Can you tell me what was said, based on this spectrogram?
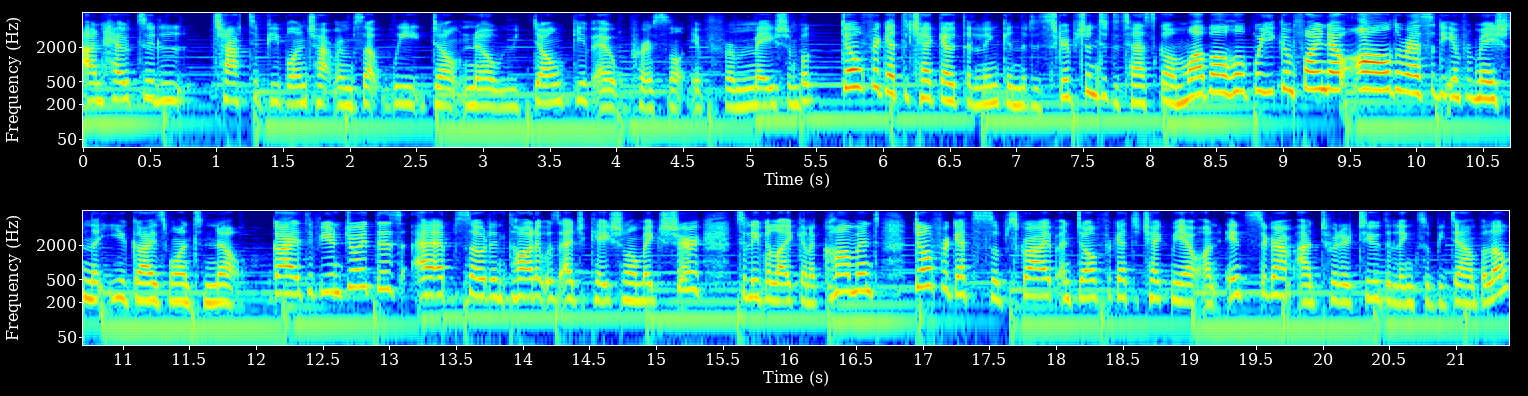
and how to chat to people in chat rooms that we don't know. We don't give out personal information. But don't forget to check out the link in the description to the Tesco Mobile Hub where you can find out all the rest of the information that you guys want to know. Guys, if you enjoyed this episode and thought it was educational, make sure to leave a like and a comment. Don't forget to subscribe and don't forget to check me out on Instagram and Twitter too. The links will be down below.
